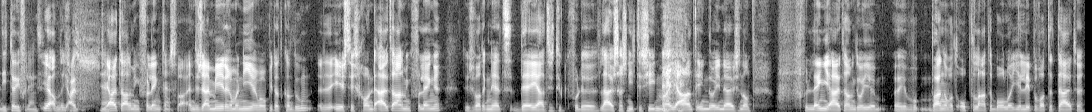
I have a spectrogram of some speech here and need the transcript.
die teug verlengt. Ja, omdat je uit, die uitademing verlengt als het ware. En er zijn meerdere manieren waarop je dat kan doen. De eerste is gewoon de uitademing verlengen. Dus wat ik net deed, ja, het is natuurlijk voor de luisteraars niet te zien, maar je ademt in door je neus en dan verleng je uitademing door je, uh, je wangen wat op te laten bollen, je lippen wat te tuiten,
